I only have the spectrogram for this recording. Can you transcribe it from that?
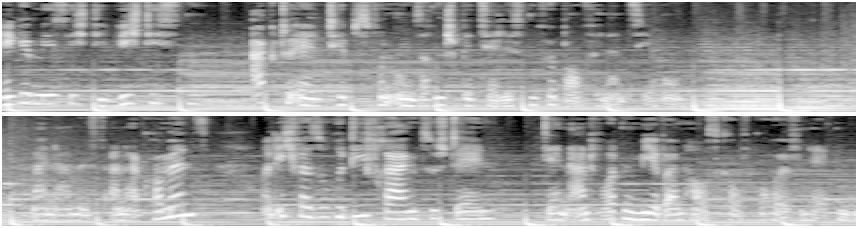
regelmäßig die wichtigsten aktuellen Tipps von unseren Spezialisten für Baufinanzierung. Ist Anna Kommens und ich versuche die Fragen zu stellen, deren Antworten mir beim Hauskauf geholfen hätten.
